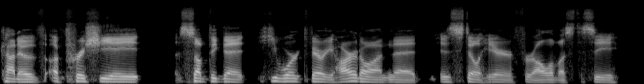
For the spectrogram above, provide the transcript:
kind of appreciate something that he worked very hard on that is still here for all of us to see.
